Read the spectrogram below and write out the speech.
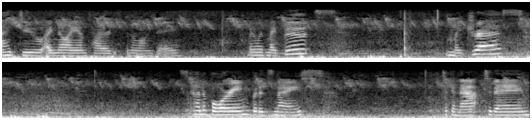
I do, I know I am tired. It's been a long day. Been with my boots, my dress. It's kind of boring, but it's nice. Took a nap today.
